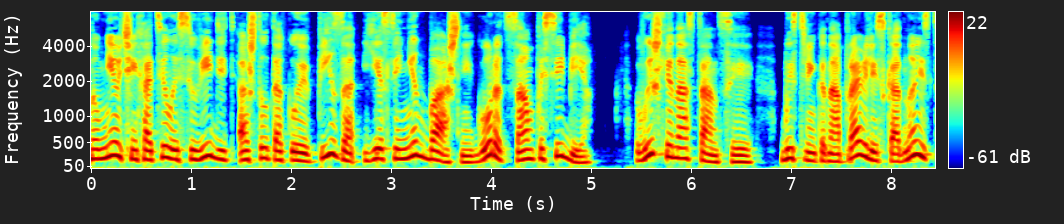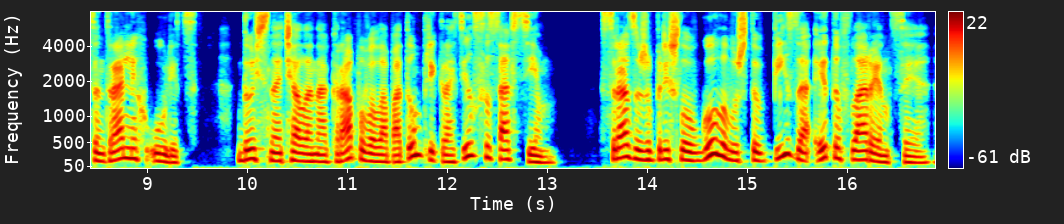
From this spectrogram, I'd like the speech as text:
но мне очень хотелось увидеть, а что такое Пиза, если нет башни, город сам по себе. Вышли на станции, быстренько направились к одной из центральных улиц. Дождь сначала накрапывал, а потом прекратился совсем. Сразу же пришло в голову, что Пиза это Флоренция.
